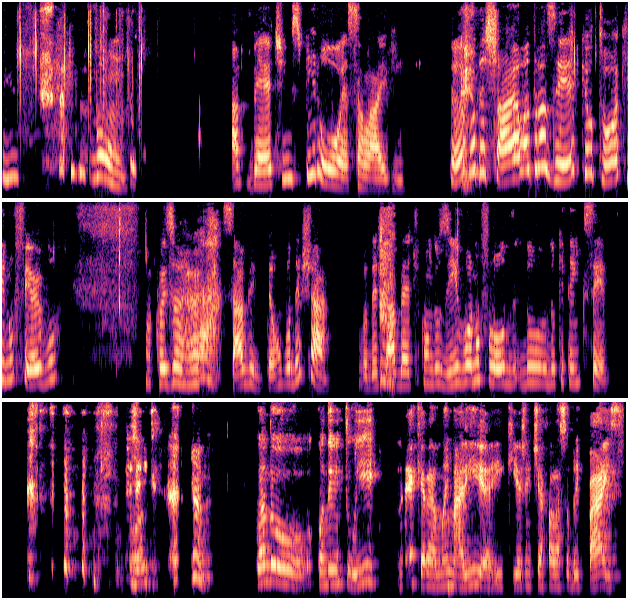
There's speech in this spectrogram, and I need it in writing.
isso. Bom, a Beth inspirou essa live. Então eu vou deixar ela trazer, que eu tô aqui no fervo. Uma coisa, sabe? Então eu vou deixar. Vou deixar a Beth conduzir e vou no flow do, do que tem que ser. Gente, quando, quando eu intuí né, que era a Mãe Maria e que a gente ia falar sobre paz,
